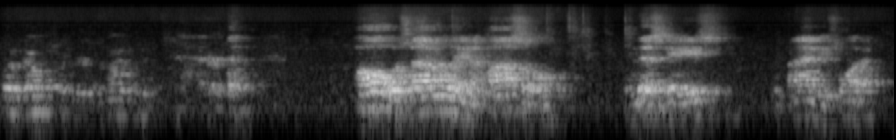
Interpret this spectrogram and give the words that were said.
What helps with your climate Paul was not only an apostle, in this case, we find he's what?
